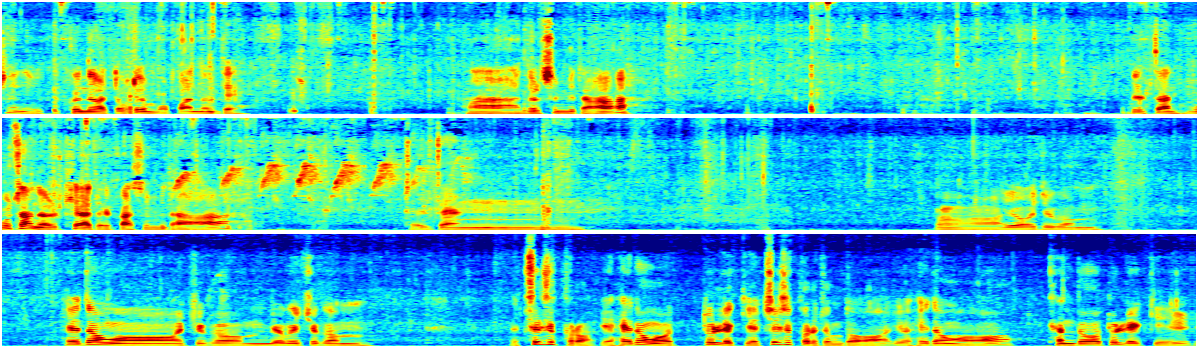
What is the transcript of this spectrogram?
전이 건너갈 똑똑히 못 봤는데. 와, 넓습니다. 일단 우산을 켜야 될 것 같습니다. 자, 일단, 어, 요 지금, 해동호 지금, 여기 지금 70%, 예, 해동호 둘레길 70% 정도, 이 해동호 편도 둘레길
